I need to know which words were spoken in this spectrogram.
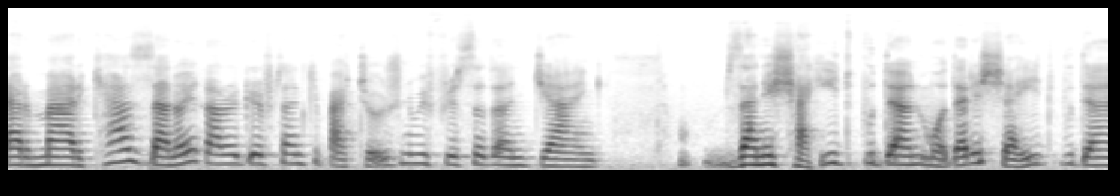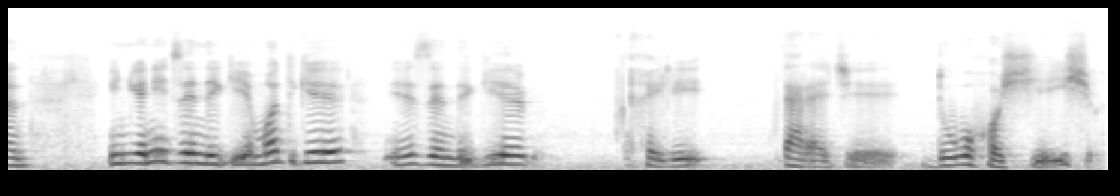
در مرکز زنایی قرار گرفتن که بچه هاشون میفرستادن. جنگ. زن شهید بودن مادر شهید بودن. این یعنی زندگی ما دیگه یه زندگی خیلی درجه دو حاشیه‌ای شد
